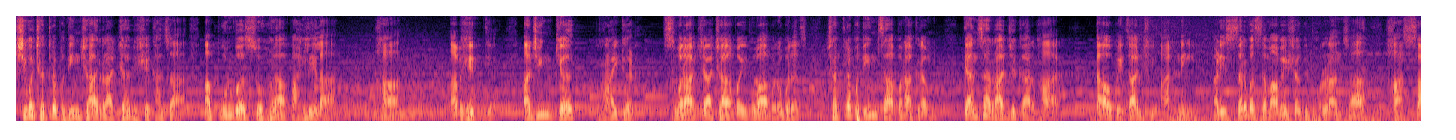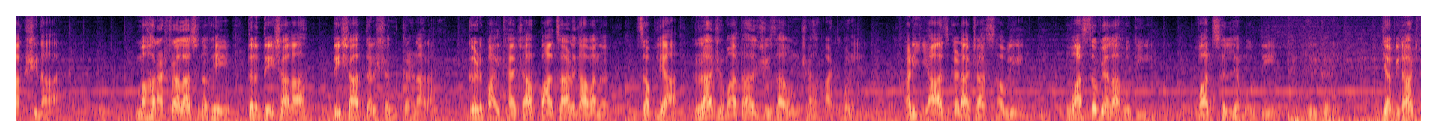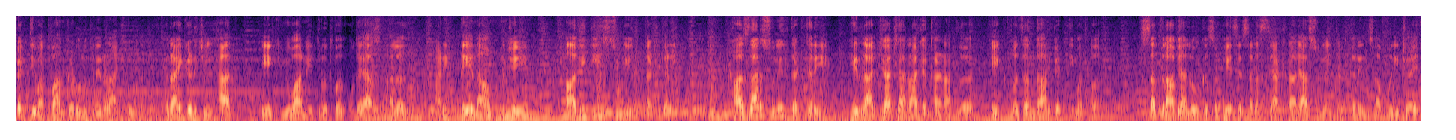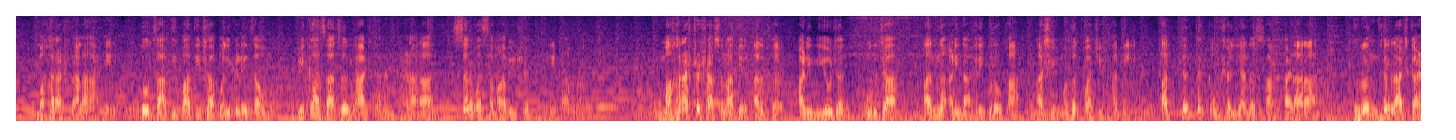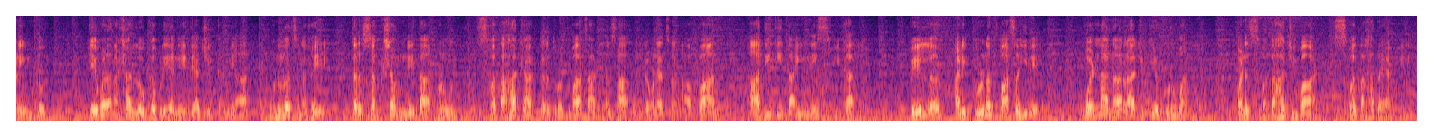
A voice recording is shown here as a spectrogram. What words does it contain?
शिवछत्रपतींच्या राज्याभिषेकाचा अपूर्व सोहळा पाहिलेला हा अभेद्य अजिंक्य रायगड. स्वराज्याच्या वैभवाबरोबरच छत्रपतींचा पराक्रम त्यांचा राज्यकारभार डावपेचांची आखणी आणि सर्वसमावेशक धोरणांचा हा साक्षीदार. महाराष्ट्रालाच नव्हे तर देशाला दिशादर्शन करणारा. गड पायथ्याच्या पाचाड गावानं जपल्या राजमाता जिजाऊंच्या आठवणी. आणि याच गडाच्या सावलीत वास्तव्याला होती वात्सल्य मूर्ती हिरकणी. या विराट व्यक्तिमत्वांकडून प्रेरणा घेऊन रायगड जिल्ह्यात एक युवा नेतृत्व उदयास आलं. आणि ते नाव म्हणजे आदिती सुनील तटकरे. खासदार सुनील तटकरे हे राज्याच्या राजकारणातलं एक वजनदार व्यक्तिमत्व. सतराव्या लोकसभेचे सदस्य असणाऱ्या सुनील तटकरेंचा परिचय महाराष्ट्राला आहे. तो जातीपातीच्या पलीकडे जाऊन विकासाचं राजकारण करणारा सर्वसमावेशक नेता म्हणून. महाराष्ट्र शासनातील अर्थ आणि नियोजन ऊर्जा अन्न आणि नागरी पुरवठा अशी महत्वाची खाती अत्यंत कौशल्यानं सांभाळणारा धुरंधर राजकारणी म्हणून केवळ अशा लोकप्रिय नेत्याची कन्या म्हणूनच नव्हे तर सक्षम नेता म्हणून स्वतःच्या कर्तृत्वाचा ठसा उमटवण्याचं आव्हान आदितीताईंनी स्वीकारलं. पेललं आणि पूर्णत्वासही नेलं. वडिलांना राजकीय गुरु मानलं पण स्वतःची वाट स्वतः तयार केली.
